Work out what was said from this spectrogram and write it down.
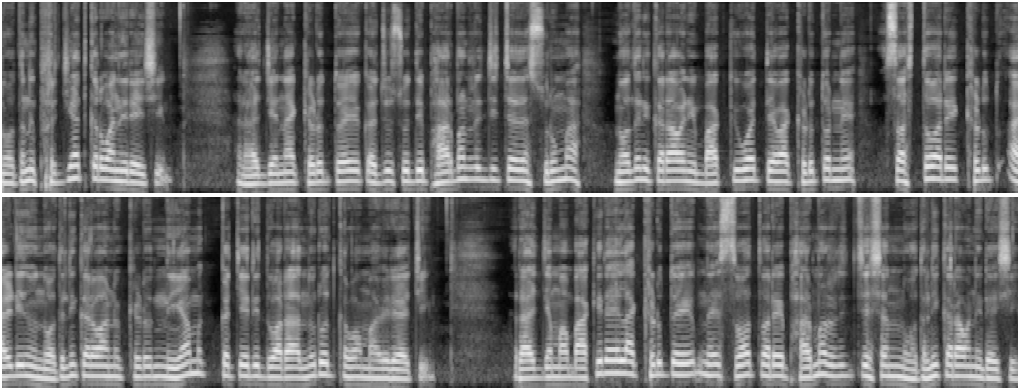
નોંધણી ફરજિયાત કરવાની રહેશે રાજ્યના ખેડૂતોએ હજુ સુધી ફાર્મર રજિસ્ટ્રેશન શરૂમાં નોંધણી કરાવવાની બાકી હોય તેવા ખેડૂતોને સસ્તવારે ખેડૂત આઈડીનું નોંધણી કરવાનો ખેડૂત નિયામક કચેરી દ્વારા અનુરોધ કરવામાં આવી રહ્યો છે. રાજ્યમાં બાકી રહેલા ખેડૂતોને સ્વત્વરે ફાર્મર રજિસ્ટ્રેશન નોંધણી કરાવવાની રહેશે.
